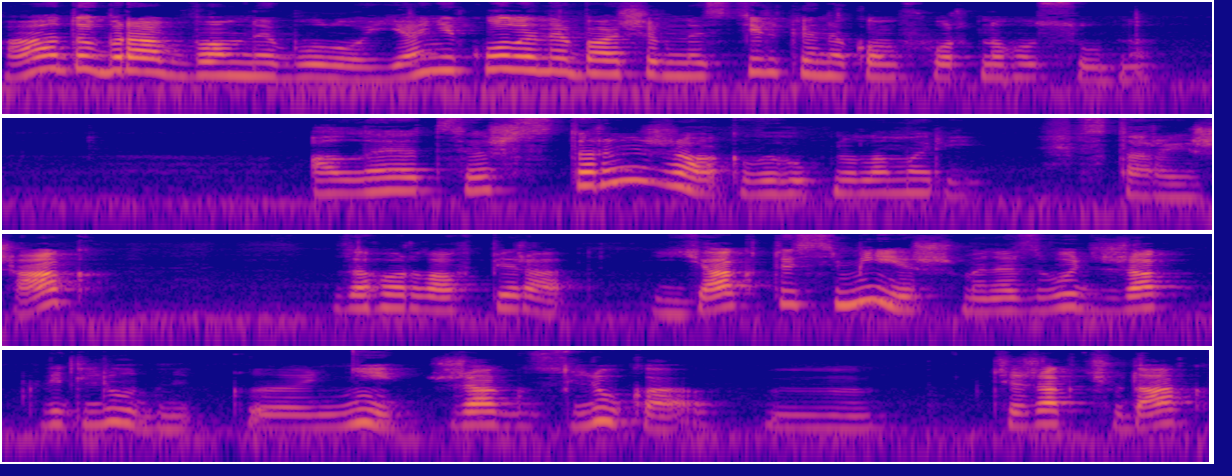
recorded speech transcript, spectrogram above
А добра б вам не було, я ніколи не бачив настільки некомфортного судна. Але це ж старий жак. вигукнула Марі. Старий жак? загорлав пірат. Як ти смієш? Мене звуть Жак Відлюдник. Е, ні, Жак Злюка. М, Чи Жак Чудак?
